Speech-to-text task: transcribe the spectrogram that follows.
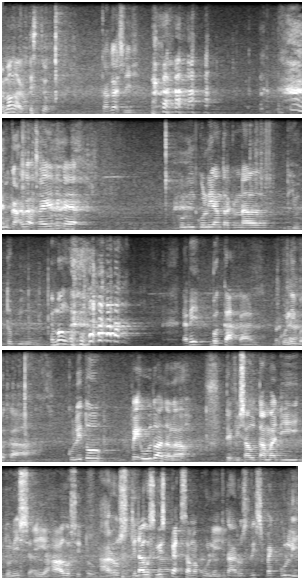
Emang artis cok? Kagak sih. Buka enggak saya ini kayak kuli-kuli yang terkenal di YouTube gitu. Emang? Tapi bekah kan? Berkah. Kuli bekah. Kuli itu PU itu adalah devisa utama di Indonesia. Iya harus itu. Harus di- Kita harus respect sama kuli. Kita harus respect kuli.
